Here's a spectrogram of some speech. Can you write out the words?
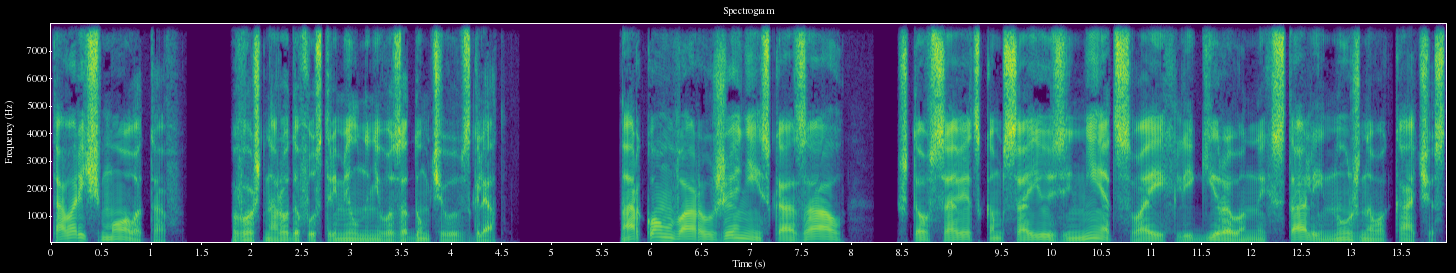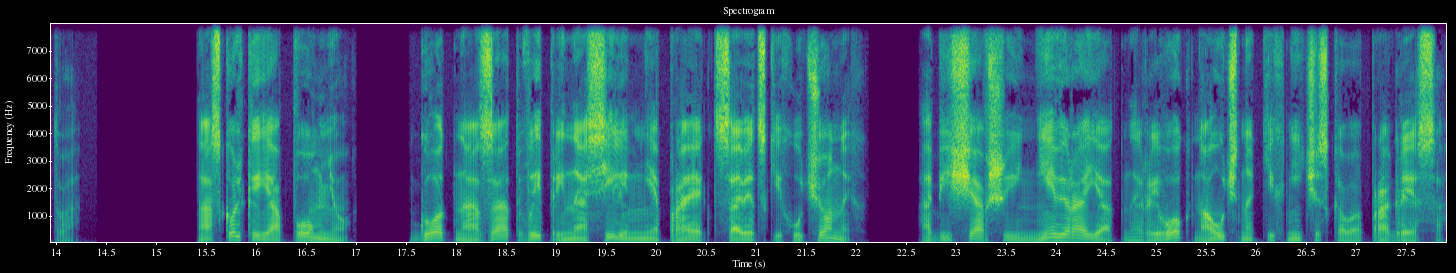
«Товарищ Молотов», — вождь народов устремил на него задумчивый взгляд. Нарком вооружений сказал, что в Советском Союзе нет своих легированных сталей нужного качества. Насколько я помню, год назад вы приносили мне проект советских ученых, обещавший невероятный рывок научно-технического прогресса.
